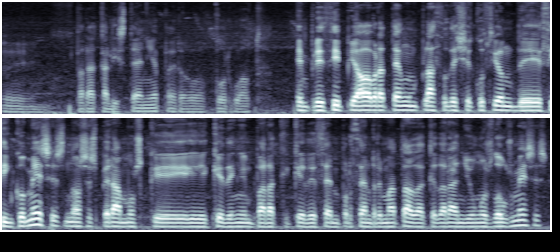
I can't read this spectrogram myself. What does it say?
eh, para a calistenia, para o corvo alto. En principio a obra ten un plazo de execución de cinco meses, nós esperamos que queden en para que quede 100% rematada, quedarán uns dous meses,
